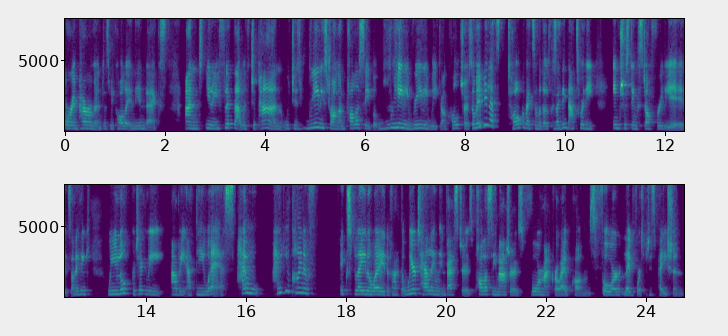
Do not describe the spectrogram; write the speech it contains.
or empowerment as we call it in the index. And you know you flip that with japan which is really strong on policy but really really weak on culture. So maybe let's talk about some of those because i think that's where the interesting stuff really is. And i think when you look particularly abby at the us how how do you kind of explain away the fact that we're telling investors policy matters for macro outcomes for labor force participation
